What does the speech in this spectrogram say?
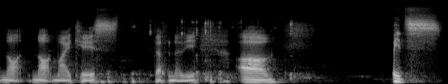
not not my case definitely. Um it's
